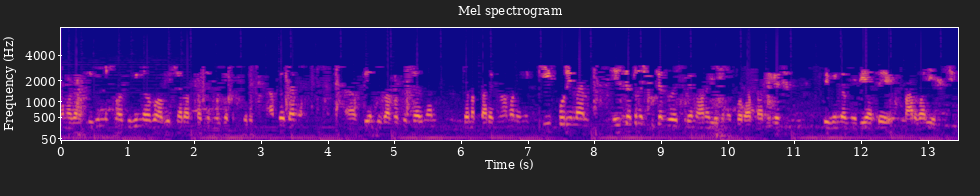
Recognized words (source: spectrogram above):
ওনারা বিভিন্ন সময় বিভিন্ন ভাবে অবিচার অত্যাচার নির্যাতন করেছেন। আপনি জানেন বিএনপি ভারপ্রাপ্ত চেয়ারম্যান জনাব তারেক রহমান, উনি কি পরিমাণ নির্যাতনের শিকার হয়েছিলেন অনেক লোকের পরে আপনাদেরকে বিভিন্ন মিডিয়াতে বারবারই এসেছিল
